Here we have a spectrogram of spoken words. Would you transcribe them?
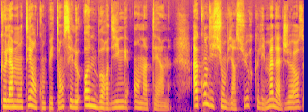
que la montée en compétences et le onboarding en interne, à condition bien sûr que les managers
